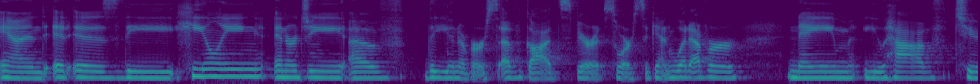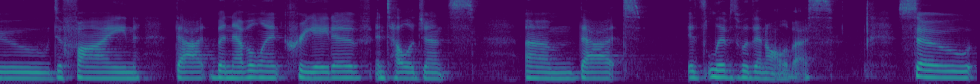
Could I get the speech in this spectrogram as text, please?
and it is the healing energy of the universe, of God's spirit source. Again, whatever name you have to define that benevolent, creative intelligence um, that it lives within all of us. So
